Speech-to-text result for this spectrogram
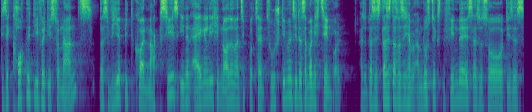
diese kognitive Dissonanz, dass wir Bitcoin-Maxis ihnen eigentlich in 99 Prozent zustimmen, sie das aber nicht sehen wollen. Also das ist, das ist das, was ich am, am lustigsten finde, ist also so dieses,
